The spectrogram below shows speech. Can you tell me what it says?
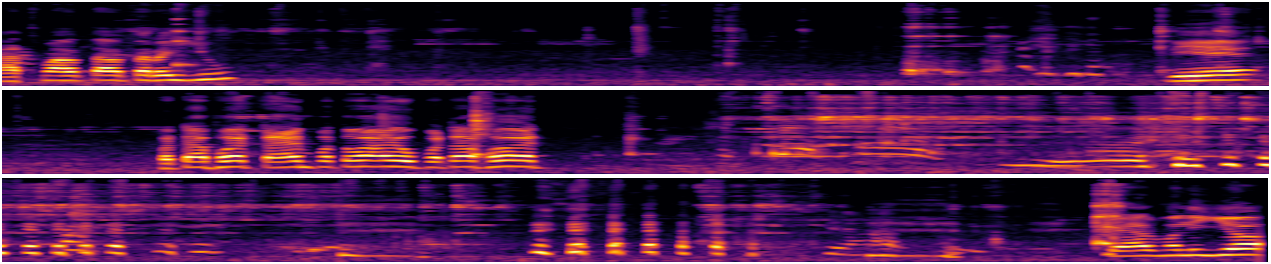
હાથમાં આવતા આવતા રહી ગયું. બે ફટાફટ ટાઈમ પતવા આવ્યો ફટાફટ. ચાર મળી ગયો.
